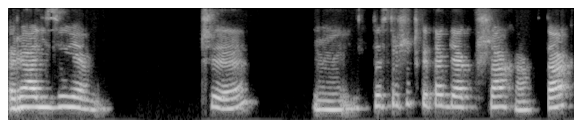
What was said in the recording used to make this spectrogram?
realizujemy. Czy mm, to jest troszeczkę tak jak w szachach, tak?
